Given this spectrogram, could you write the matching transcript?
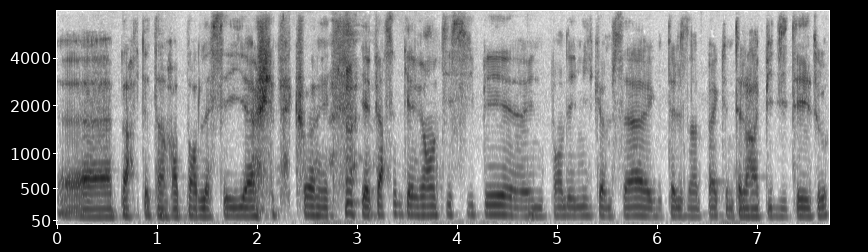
à part peut-être un rapport de la CIA, je sais pas quoi, mais il n'y a personne qui avait anticipé une pandémie comme ça, avec de tels impacts, une telle rapidité et tout.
